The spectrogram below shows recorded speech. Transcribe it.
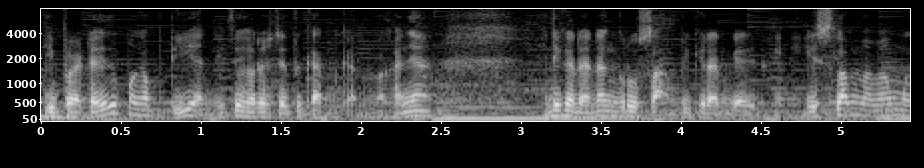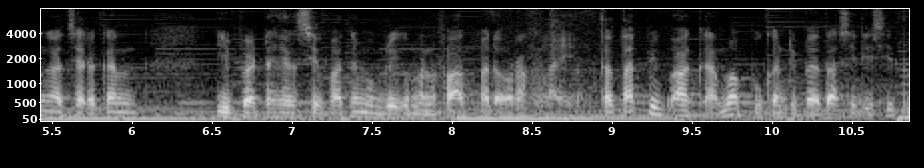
ibadah itu pengabdian itu harus ditekankan makanya ini kadang-kadang merusak pikiran kayak begini. Islam memang mengajarkan ibadah yang sifatnya memberi manfaat pada orang lain. Tetapi agama bukan dibatasi di situ.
